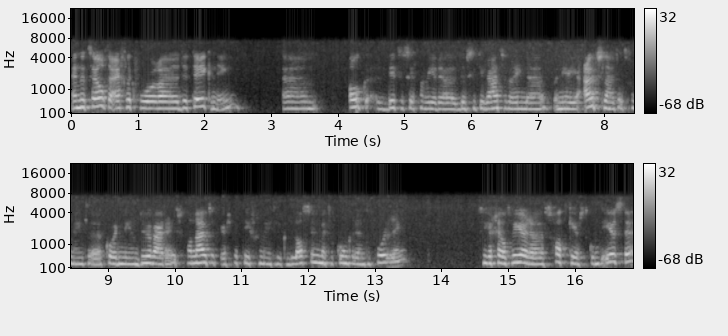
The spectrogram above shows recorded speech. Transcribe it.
En hetzelfde eigenlijk voor uh, de tekening. Uh, ook dit is zeg maar weer de, situatie waarin wanneer je uitsluit dat gemeente coördinerend deurwaarder is vanuit het perspectief gemeentelijke belasting met de concurrente vordering. Dus hier geldt weer, uh, schatkist komt eerst, hè?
